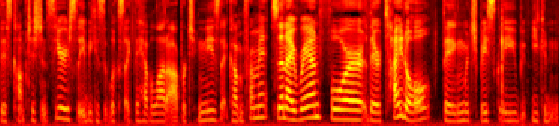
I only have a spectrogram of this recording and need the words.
this competition seriously because it looks like they have a lot of opportunities that come from it. So then I ran for their title thing, which basically you, you can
